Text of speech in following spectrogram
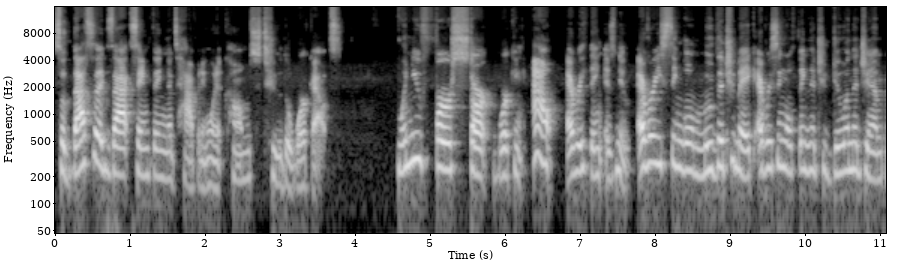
so that's the exact same thing that's happening when it comes to the workouts when you first start working out, everything is new. Every single move that you make, every single thing that you do in the gym,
